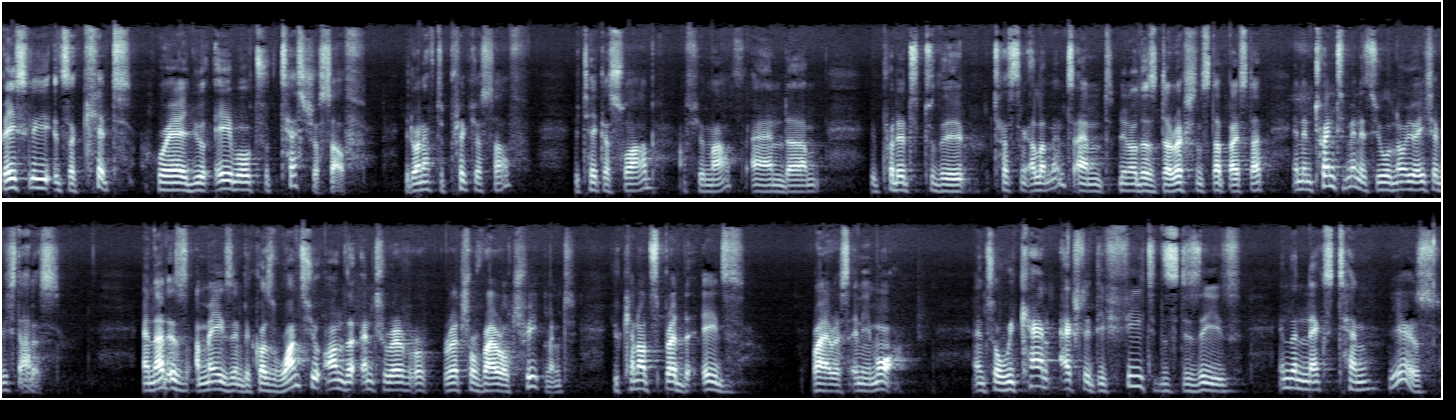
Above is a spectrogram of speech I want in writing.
Basically, it's a kit where you're able to test yourself. You don't have to prick yourself. You take a swab of your mouth and um, you put it to the testing element, and you know there's directions step by step. And in 20 minutes, you will know your HIV status. And that is amazing because once you're on the antiretroviral treatment, you cannot spread the AIDS virus anymore. And so we can actually defeat this disease in the next 10 years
